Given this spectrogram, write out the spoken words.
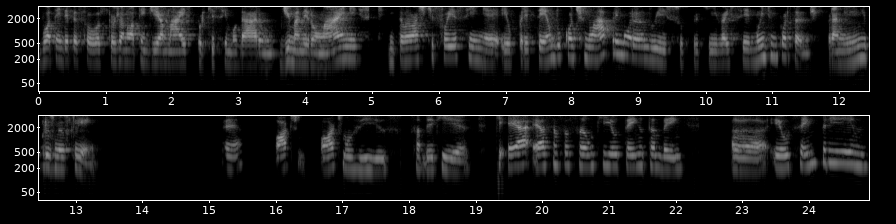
vou atender pessoas que eu já não atendia mais porque se mudaram de maneira online. Então eu acho que foi assim, é, eu pretendo continuar aprimorando isso porque vai ser muito importante para mim e para os meus clientes. É, ótimo, ótimo ouvir isso, saber que que é, é a sensação que eu tenho também. Uh, eu sempre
